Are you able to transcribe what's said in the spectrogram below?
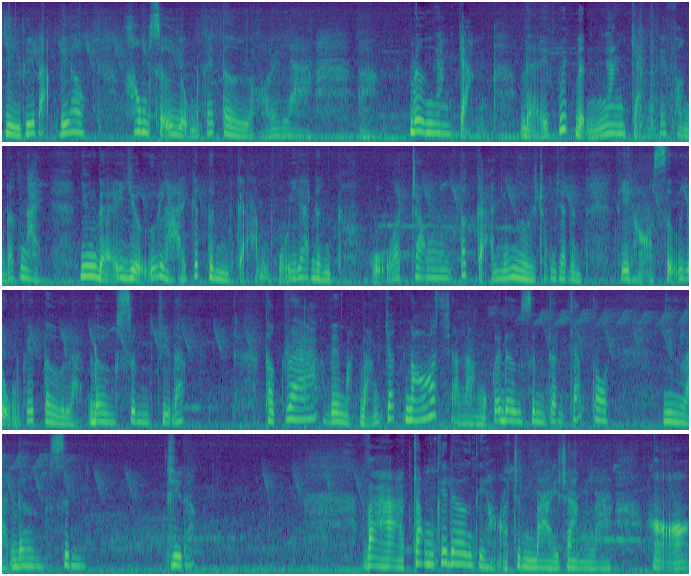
gì với bạn biết không? Không sử dụng cái từ gọi là à, đơn ngăn chặn để quyết định ngăn chặn cái phần đất này nhưng để giữ lại cái tình cảm của gia đình của trong tất cả những người trong gia đình thì họ sử dụng cái từ là đơn xin chia đất thực ra về mặt bản chất nó sẽ là một cái đơn xin tranh chấp thôi nhưng là đơn xin chia đất. Và trong cái đơn thì họ trình bày rằng là họ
